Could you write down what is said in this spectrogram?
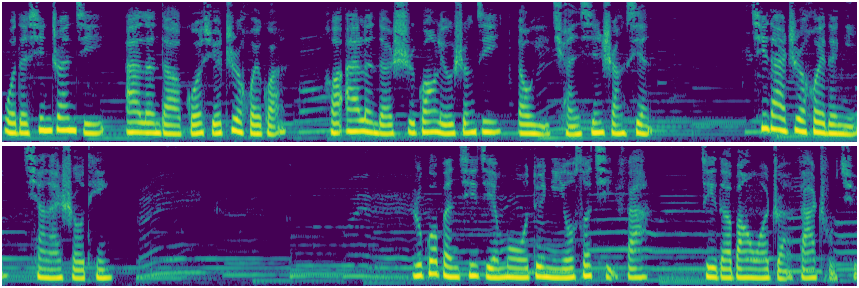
我的新专辑《艾伦的国学智慧馆》和《艾伦的时光留声机》都已全新上线，期待智慧的你前来收听。如果本期节目对你有所启发，记得帮我转发出去。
